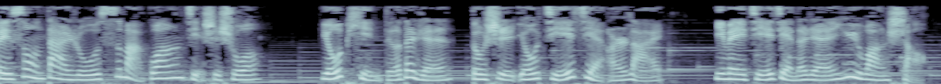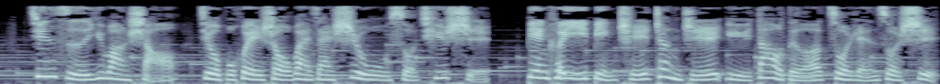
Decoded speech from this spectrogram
北宋大儒司马光解释说：“有品德的人都是由节俭而来，因为节俭的人欲望少，君子欲望少，就不会受外在事物所驱使，便可以秉持正直与道德做人做事。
